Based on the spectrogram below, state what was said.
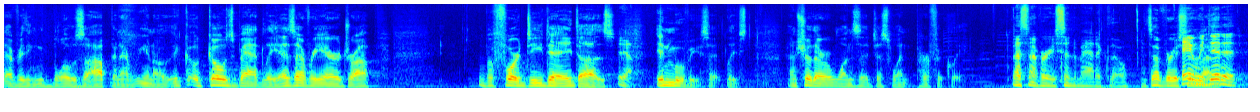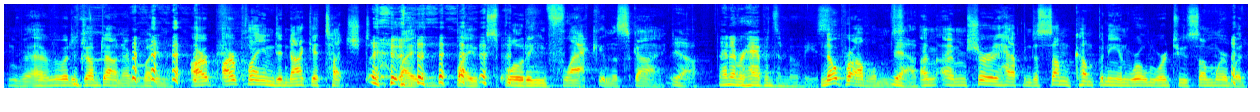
everything blows up, and every, you know it go- goes badly as every airdrop before D-Day does. Yeah. In movies, at least. I'm sure there are ones that just went perfectly. That's not very cinematic, though. It's not very. Cinematic. Hey, we did it. Everybody jumped down. Everybody. our our plane did not get touched by by exploding flak in the sky. Yeah, that never happens in movies. No problems. Yeah. I'm, I'm sure it happened to some company in World War II somewhere, but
